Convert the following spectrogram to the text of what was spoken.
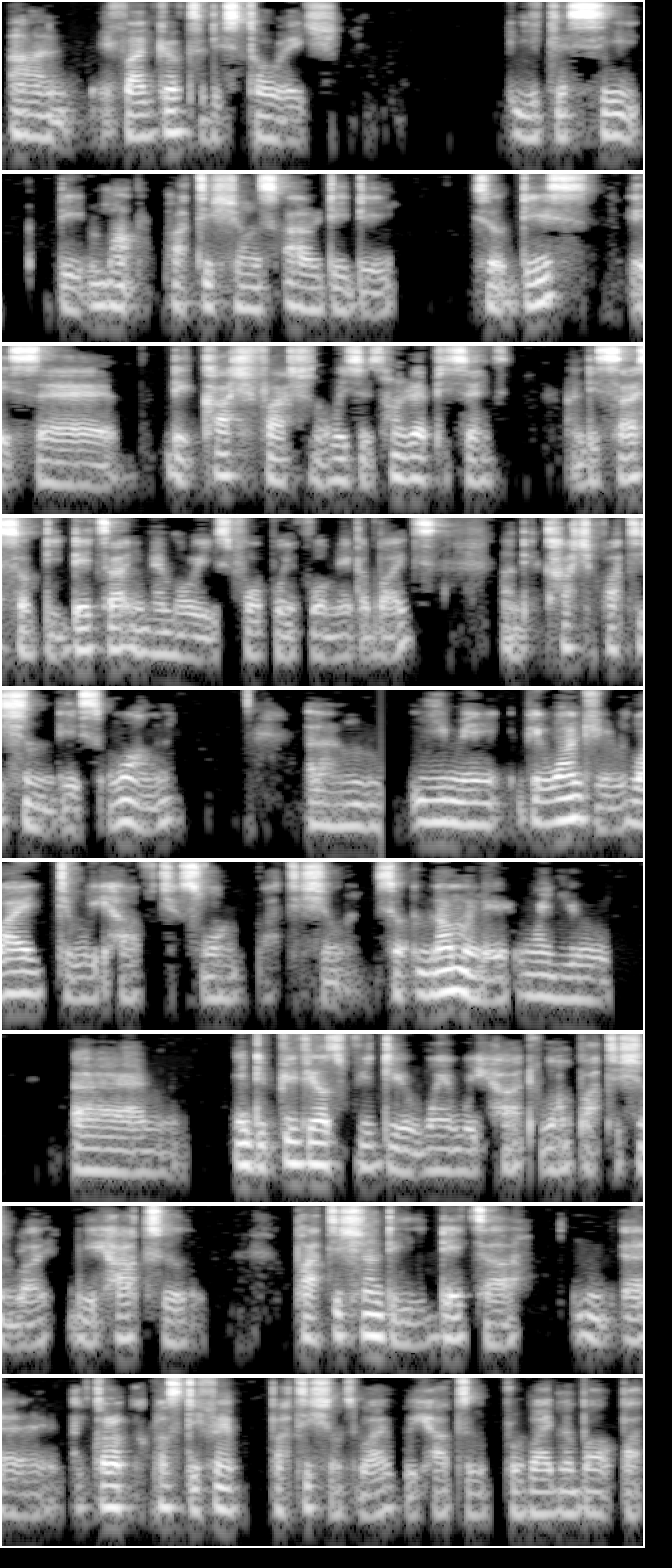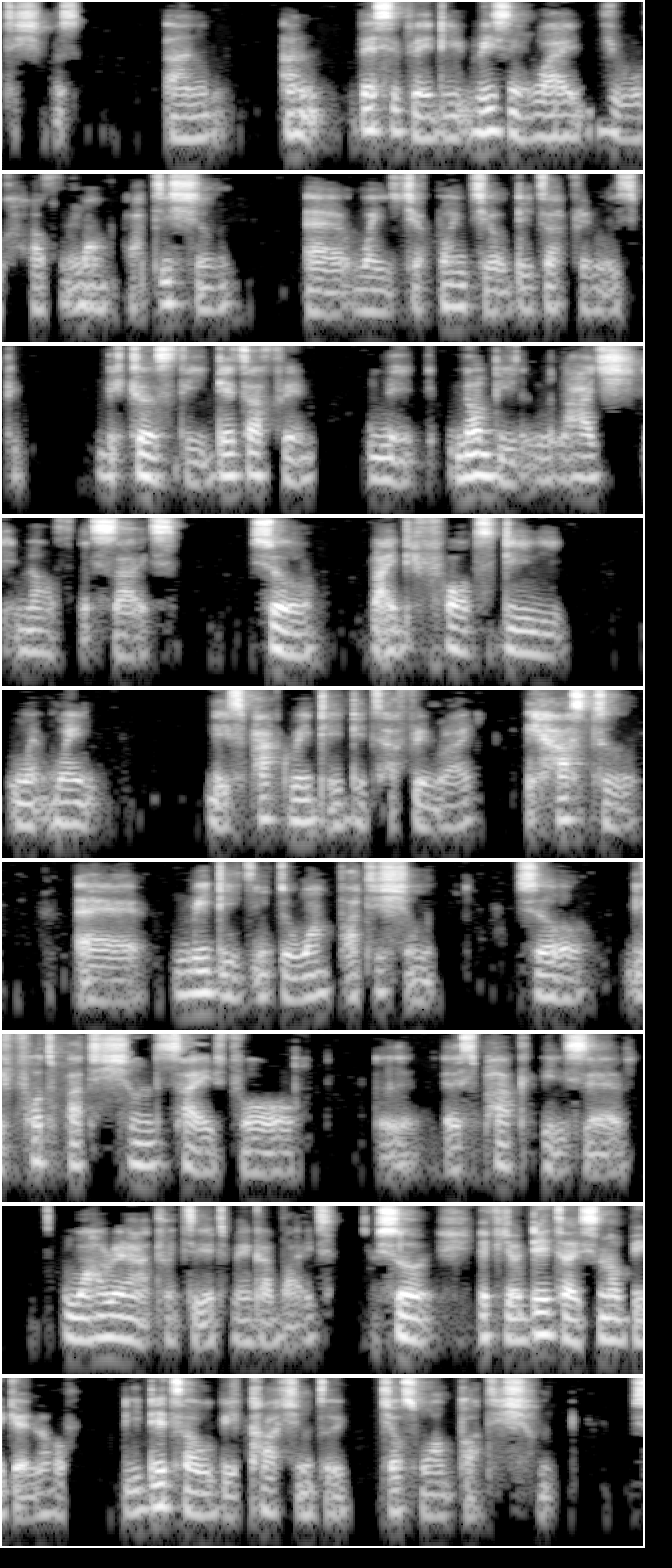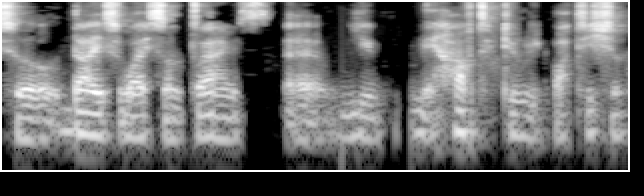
and if I go to the storage, you can see the map partitions RDD. So this is uh, the cache fraction, which is 100%, and the size of the data in memory is 4.4 megabytes, and the cache partition is 1. Um, you may be wondering why do we have just one partition? So normally when you um, in the previous video when we had one partition, right, we had to partition the data uh, across different partitions, right? We had to provide number of partitions, and and basically the reason why you have one partition uh, when you checkpoint your data frame is because the data frame may not be large enough in size so by default, the when when the Spark read the data frame, right, it has to uh, read it into one partition. So the fourth partition size for uh, Spark is uh, 128 megabytes. So if your data is not big enough, the data will be cached into just one partition. So that is why sometimes um, you may have to do repartition,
